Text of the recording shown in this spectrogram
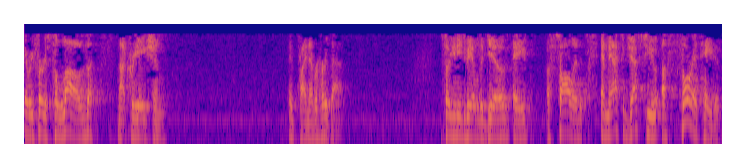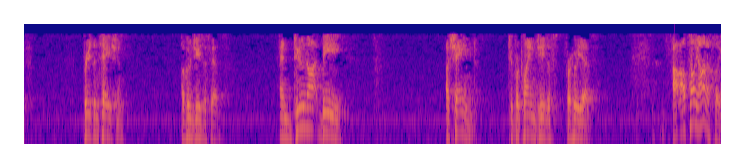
It refers to love, not creation. They've probably never heard that. So you need to be able to give a, a solid, and may I suggest to you, authoritative presentation of who Jesus is. And do not be ashamed to proclaim Jesus for who he is. I'll tell you honestly,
